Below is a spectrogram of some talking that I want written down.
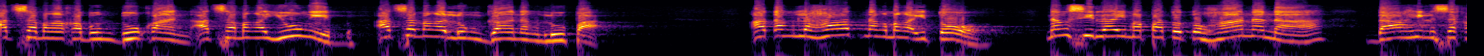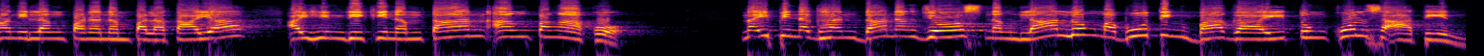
at sa mga kabundukan, at sa mga yungib, at sa mga lungga ng lupa. At ang lahat ng mga ito, nang sila'y mapatotohanan na dahil sa kanilang pananampalataya, ay hindi kinamtan ang pangako na ipinaghanda ng Diyos ng lalong mabuting bagay tungkol sa atin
